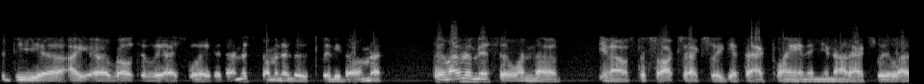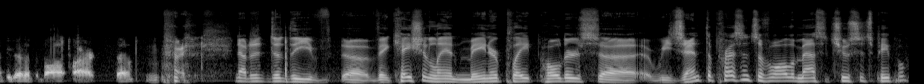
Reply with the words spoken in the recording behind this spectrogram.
to be uh, I, uh, relatively isolated. I miss coming into the city though. I'm not. I'm gonna miss it when the you know if the Sox actually get back playing and you're not actually allowed to go to the ballpark. So now, did, did the uh, vacation land Mainer plate holders uh, resent the presence of all the Massachusetts people?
